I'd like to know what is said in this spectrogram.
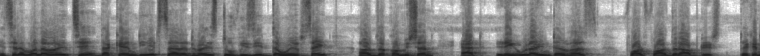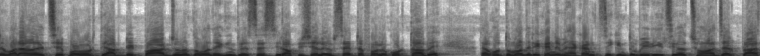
এছাড়া বলা হয়েছে the candidates are advised to visit the website of the commission at regular intervals for further updates তো এখানে বলা হয়েছে, পরবর্তী আপডেট পাওয়ার জন্য তোমাদের কিন্তু এসএসসির অফিসিয়াল ওয়েবসাইটটা ফলো করতে হবে। দেখো, তোমাদের এখানে ভ্যাকান্সি কিন্তু বেরিয়েছিল ছ হাজার প্লাস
